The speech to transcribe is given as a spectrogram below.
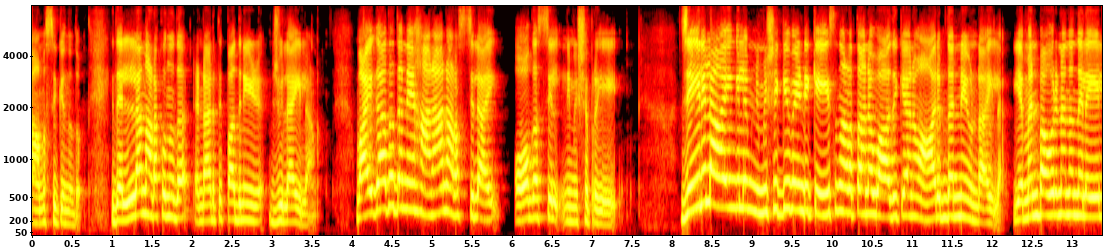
താമസിക്കുന്നതും. ഇതെല്ലാം നടക്കുന്നത് രണ്ടായിരത്തി പതിനേഴ് ജൂലൈയിലാണ്. വൈകാതെ തന്നെ ഹനാൻ അറസ്റ്റിലായി ഓഗസ്റ്റിൽ നിമിഷപ്രിയയെ. ജയിലിലായെങ്കിലും നിമിഷയ്ക്ക് വേണ്ടി കേസ് നടത്താനോ വാദിക്കാനോ ആരും തന്നെ ഉണ്ടായില്ല. യമൻ പൗരൻ എന്ന നിലയിൽ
